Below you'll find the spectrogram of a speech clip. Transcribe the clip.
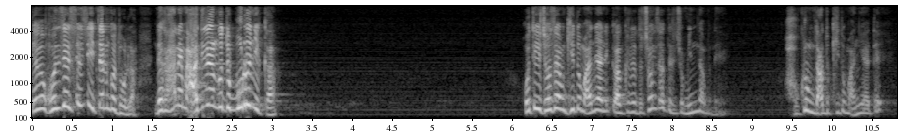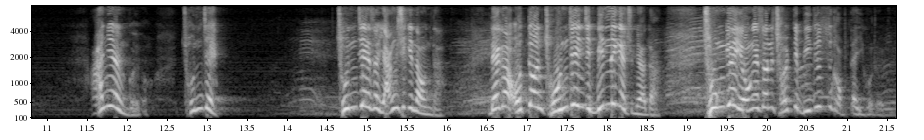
내가 권세를 쓸 수 있다는 것도 몰라. 내가 하나님의 아들이라는 것도 모르니까. 어떻게 저 사람 기도 많이 하니까 그래도 천사들이 좀 있나 보네. 아, 그럼 나도 기도 많이 해야 돼? 아니라는 거예요. 존재. 존재에서 양식이 나온다. 내가 어떤 존재인지 믿는 게 중요하다. 종교의 영에서는 절대 믿을 수가 없다, 이거를.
